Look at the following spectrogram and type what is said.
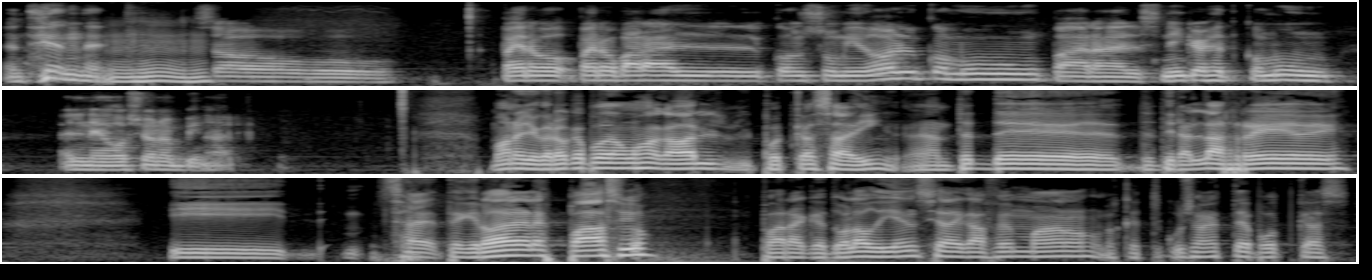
¿Entiendes? So, pero, pero para el consumidor común, para el sneakerhead común, el negocio no es binario. Bueno, yo creo que podemos acabar el podcast ahí. Antes de, de tirar las redes. Y o sea, te quiero dar el espacio para que toda la audiencia de Café en Mano, los que escuchan este podcast,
